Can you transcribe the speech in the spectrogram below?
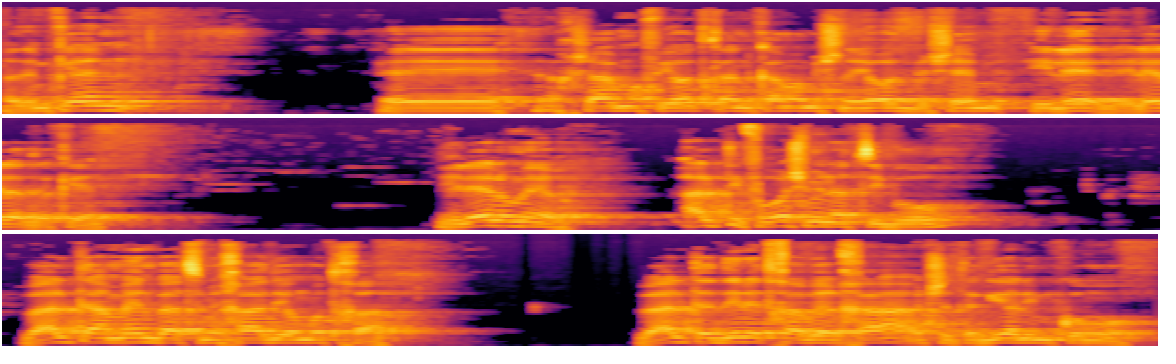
אז אם כן, אה, עכשיו מופיעות כאן כמה משניות בשם הלל, הלל הזקן. הלל אומר, אל תפרוש מן הציבור ואל תאמן בעצמך עד יום מותך ואל תדין את חברך עד שתגיע למקומו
